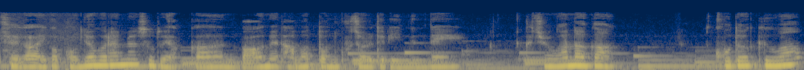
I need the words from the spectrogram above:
제가 이거 번역을 하면서도 약간 마음에 담았던 구절들이 있는데 그 중 하나가 고독は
